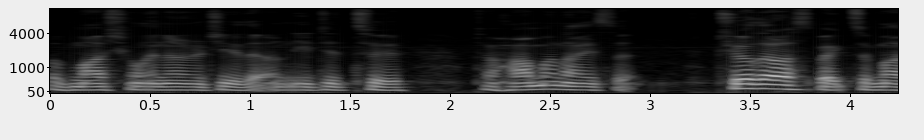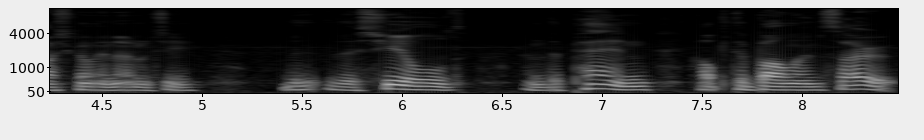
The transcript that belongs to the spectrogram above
of masculine energy that are needed to, to harmonize it. Two other aspects of masculine energy, the, the shield and the pen, help to balance out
